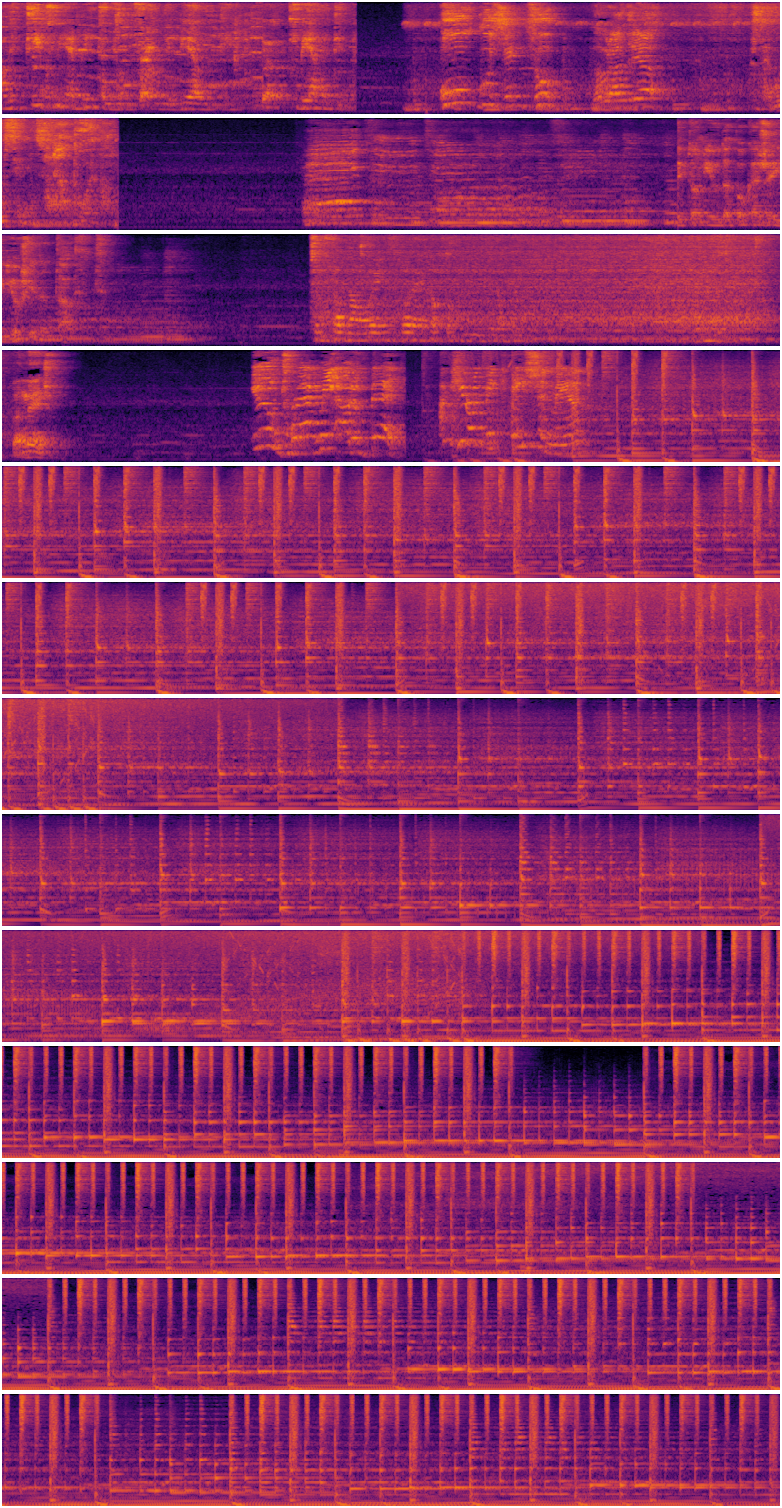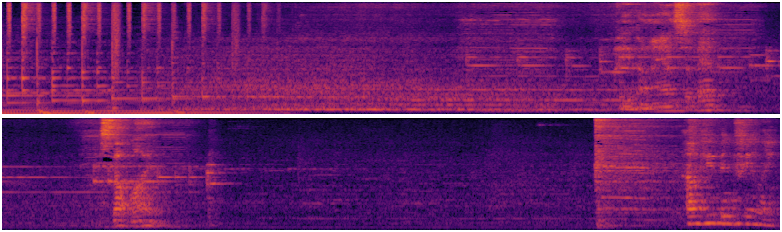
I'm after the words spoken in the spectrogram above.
I'll take me a bit and observe the reality. Reality. Ugushensu! Dobra, Andrea! Está gushensu na poema. Toniu da pokaże još jedan talent. Čem sad na ove izbore, kako to komentirate? Pa neću. You drag me out of bed. I'm here on vacation, man. You gonna? It's not mine. How have you been feeling?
